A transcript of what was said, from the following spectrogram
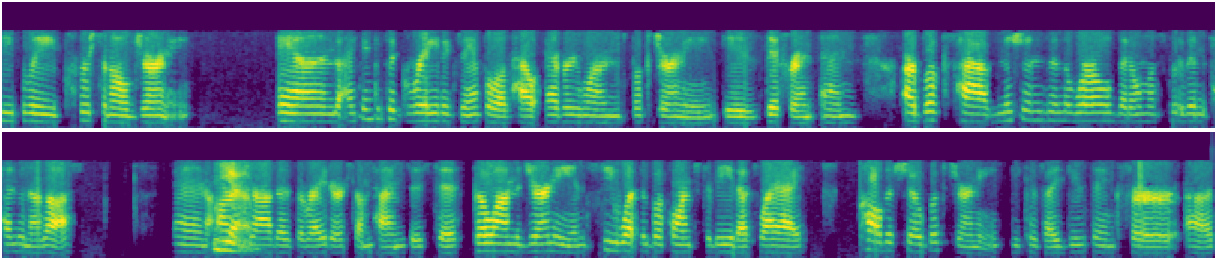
deeply personal journey. And I think it's a great example of how everyone's book journey is different and our books have missions in the world that almost live independent of us. And our Yeah. job as the writer sometimes is to go on the journey and see what the book wants to be. That's why I call the show Book Journey because I do think for uh,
